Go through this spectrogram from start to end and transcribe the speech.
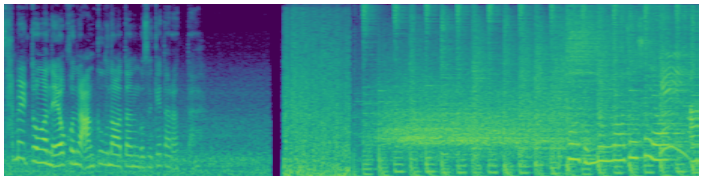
3일 동안 에어컨을 안 끄고 나왔다는 것을 깨달았다. 구독 눌러주세요. 아.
